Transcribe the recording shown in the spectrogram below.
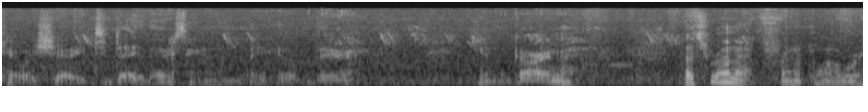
Here what else can we show you today. There's somebody over there in the garden. Let's run up front while we're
